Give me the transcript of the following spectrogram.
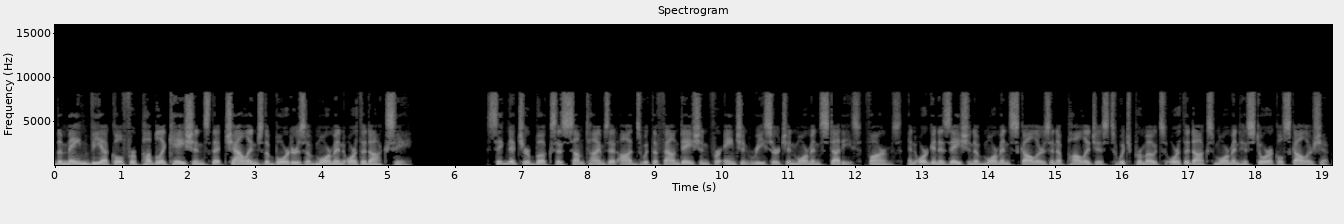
the main vehicle for publications that challenge the borders of Mormon orthodoxy. Signature Books is sometimes at odds with the Foundation for Ancient Research and Mormon Studies FARMS, an organization of Mormon scholars and apologists which promotes Orthodox Mormon historical scholarship.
